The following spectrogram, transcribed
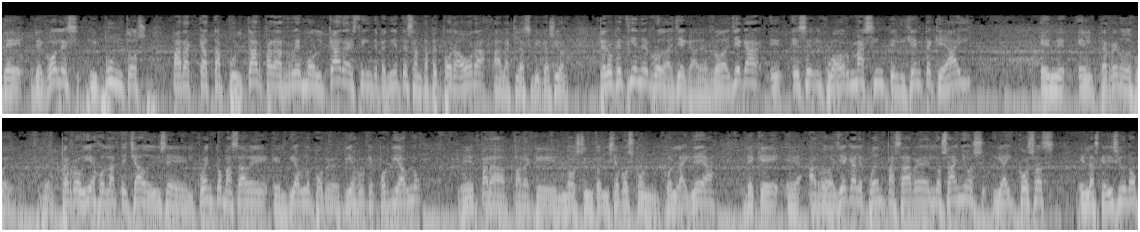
de, goles y puntos para catapultar, para remolcar a este Independiente Santa Fe por ahora a la clasificación. Pero ¿qué tiene Rodallega? Rodallega eh, es el jugador más inteligente que hay en el, el terreno de juego. El perro viejo la ha techado y dice el cuento, más sabe el diablo por eh, viejo que por diablo. eh, para, para que nos sintonicemos con, con la idea de que eh, a Rodallega le pueden pasar los años y hay cosas en las que dice uno,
